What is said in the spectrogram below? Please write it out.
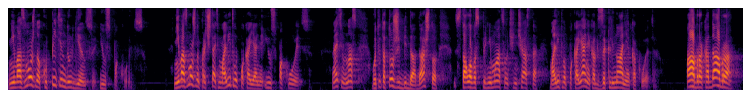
невозможно купить индульгенцию и успокоиться. Невозможно прочитать молитву покаяния и успокоиться. Знаете, у нас вот это тоже беда, да, что стало восприниматься очень часто молитва покаяния как заклинание какое-то. Абракадабра,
